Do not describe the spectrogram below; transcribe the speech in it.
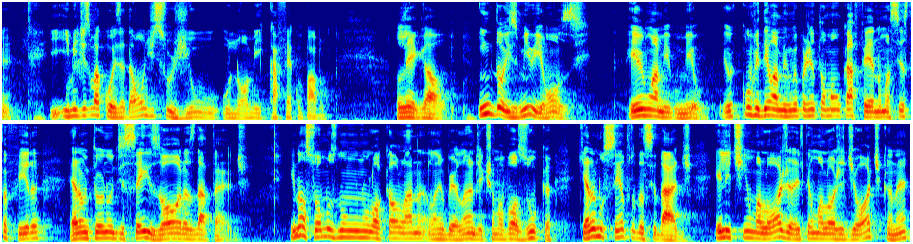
e, e me diz uma coisa, da onde surgiu o nome Café com Pablo? Legal. Em 2011, eu e um amigo meu, eu convidei um amigo meu para a gente tomar um café numa sexta-feira, era em torno de 6 horas da tarde. E nós fomos num, num local lá, na, lá em Uberlândia que chama Vozuca, que era no centro da cidade. Ele tinha uma loja, ele tem uma loja de ótica, né,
